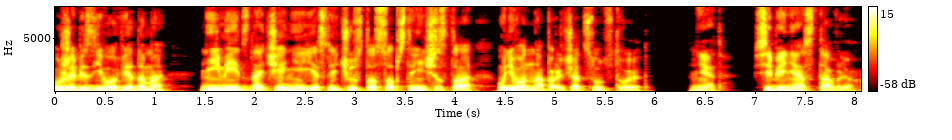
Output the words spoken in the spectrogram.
уже без его ведома, не имеет значения, если чувство собственничества у него напрочь отсутствует. «Нет, себе не оставлю»,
